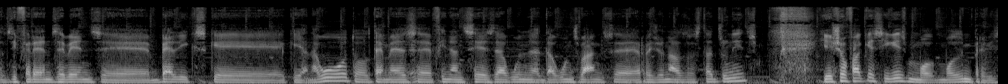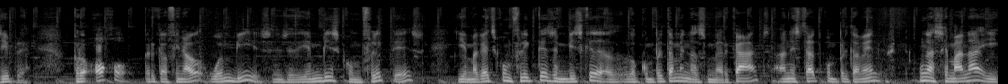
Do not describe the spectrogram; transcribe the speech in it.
els diferents events eh, bèl·lics que, que hi ha hagut, o els temes eh, financers d'algun- d'alguns bancs eh, regionals dels Estats Units, i això fa que siguis molt, molt imprevisible. Però, ojo, perquè al final ho hem vist, és a dir, hem vist conflictes, i en aquests conflictes hem vist que el, completament els mercats han estat completament una setmana i,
